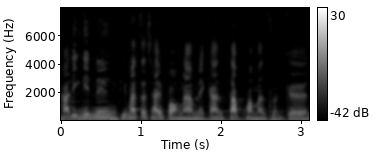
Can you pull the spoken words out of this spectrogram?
ขาดอีกนิดนึง พี่มัดจะใช้ฟองน้ำในการซับความมันส่วนเกิน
